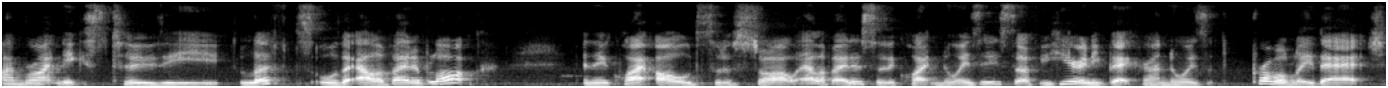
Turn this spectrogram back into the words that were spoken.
I'm right next to the lifts or the elevator block, and they're quite old sort of style elevators, so they're quite noisy. So if you hear any background noise, it's probably that.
